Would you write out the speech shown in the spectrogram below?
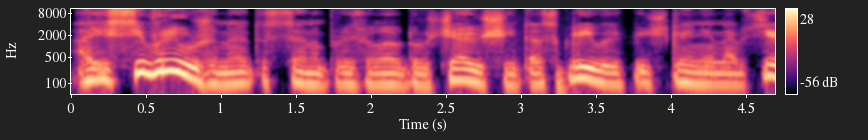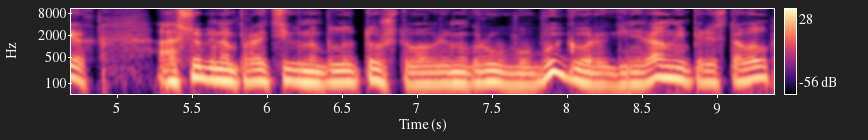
а из севрюжины. Эта сцена произвела удручающее и тоскливое впечатление на всех. Особенно противно было то, что во время грубого выговора генерал не переставал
